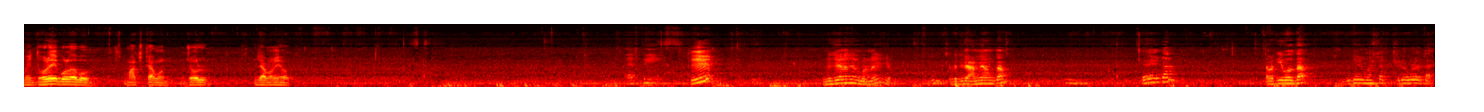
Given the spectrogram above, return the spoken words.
আমি ধরেই বলে দেবো মাছ কেমন? ঝোল যেমনই হোক। কি নিজে এনেছেন বল নাকি? এটা যদি আমি আনতাম। তারপর কি বলতাম দুদিন মাছটা ছিল বলে তাই।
